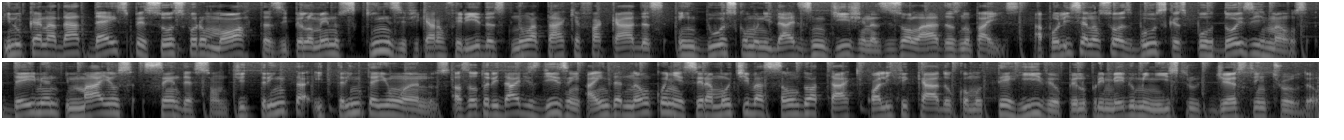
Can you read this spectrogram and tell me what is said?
E no Canadá, 10 pessoas foram mortas e pelo menos 15 ficaram feridas num ataque a facadas em duas comunidades indígenas isoladas no país. A polícia lançou as buscas por dois irmãos, Damien e Miles Sanderson, de 30 e 31 anos. As autoridades dizem ainda não conhecer a motivação do ataque, qualificado como terrível pelo primeiro-ministro Justin Trudeau.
